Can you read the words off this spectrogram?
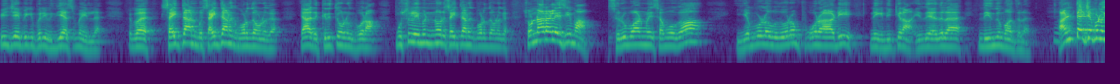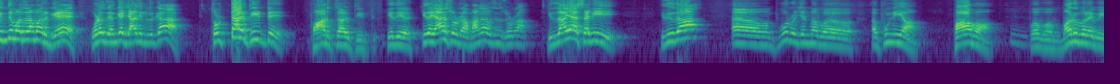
பிஜேபிக்கு பெரிய வித்தியாசமே இல்லை. இப்போ சைத்தான் சைத்தானுக்கு பிறந்தவனுங்க. யார்? கிறிஸ்தவனுக்கு போகிறான் முஸ்லீம் இன்னொரு சைத்தானுக்கு பிறந்தவனுங்க. சொன்னாரா சீமா? சிறுபான்மை சமூகம் எவ்வளவு தூரம் போராடி இன்னைக்கு நிற்கிறான் இந்த இதில் இந்த இந்து மதத்தில். அன்டச்சபிள் இந்து மதமாக இருக்கு? உலகம் எங்கே ஜாதியில் இருக்கா? தொட்டால் தீட்டு பார்த்தால் தீட்டு. இது இதை யார் சொல்கிறா மகாவசன் சொல்கிறான் இதுதாயா சரி? இதுதான் பூர்வ ஜென்ம புண்ணியம் பாவம் மறுபிறவி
